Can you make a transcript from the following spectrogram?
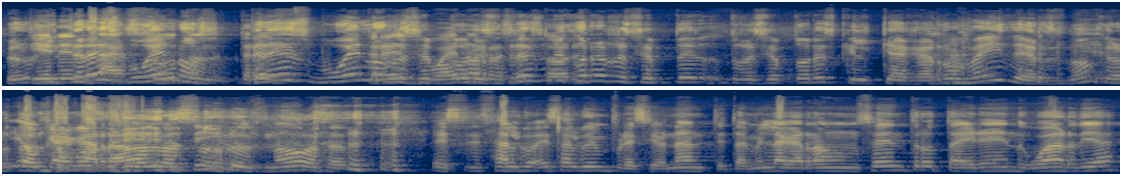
Pero y Tienen tres buenos, Sutton, tres, buenos tres receptores, buenos tres mejores receptores que el que agarró Raiders, ¿no? Que ahorita O que agarraron los. Eagles, ¿no? O sea, es, es algo, es algo impresionante. También le agarraron un centro, Tyrend, guardia.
